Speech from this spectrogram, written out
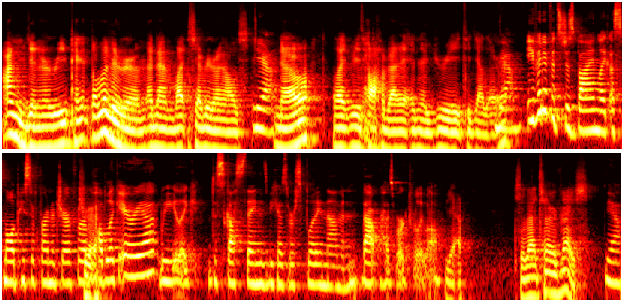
I'm gonna repaint the living room and then lets everyone else Yeah. know. Like we talk about it and agree together. Yeah. Even if it's just buying like a small piece of furniture for Sure. a public area, we like discuss things because we're splitting them and that has worked really well. Yeah. So that's our advice. Yeah.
